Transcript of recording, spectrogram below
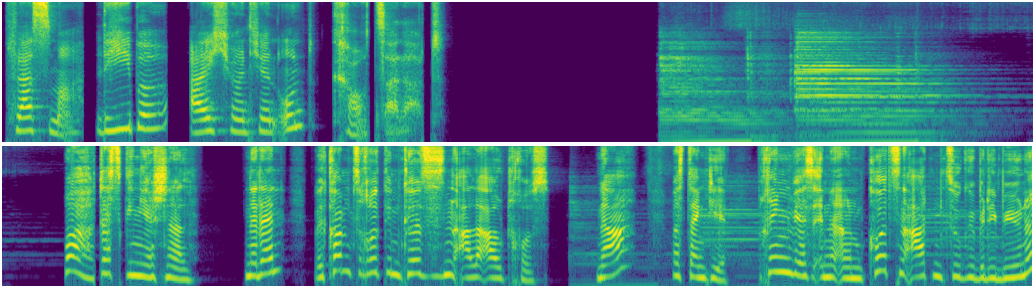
Plasma, Liebe, Eichhörnchen und Krautsalat. Wow, das ging ja schnell. Na denn, willkommen zurück im kürzesten aller Outros. Na, was denkt ihr? Bringen wir es in einem kurzen Atemzug über die Bühne?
